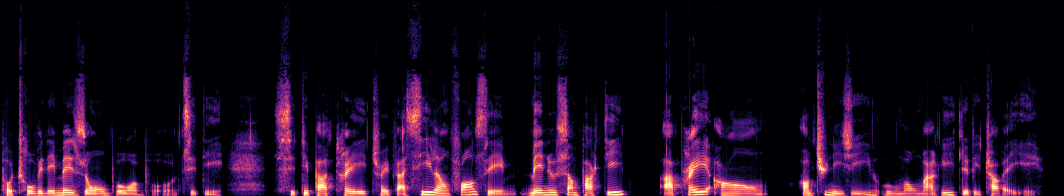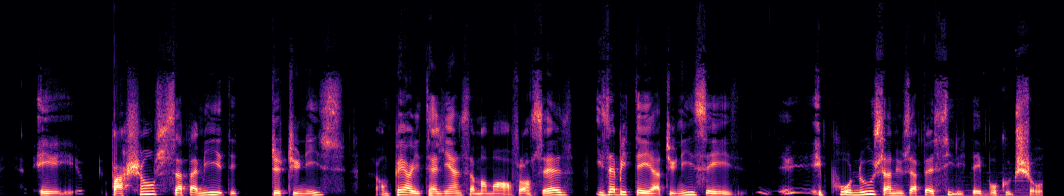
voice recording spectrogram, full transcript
pour trouver des maisons, pour, pour c'était c'était pas très très facile en France mais nous sommes partis après en en Tunisie où mon mari devait travailler. Et par chance sa famille était de Tunis. Son père italien sa maman française. Ils habitaient à Tunis et et pour nous, ça nous a facilité beaucoup de choses.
